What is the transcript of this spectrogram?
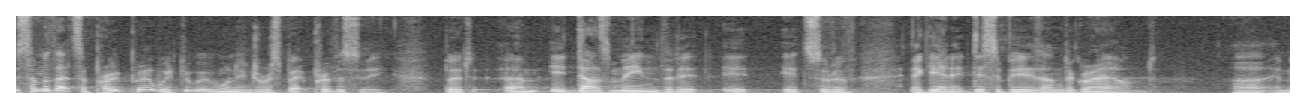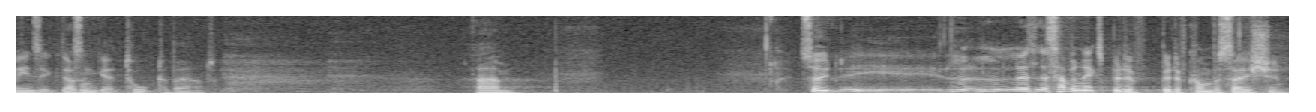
some of that's appropriate. We're, we're wanting to respect privacy. But um, it does mean that it, it, it sort of, again, it disappears underground. Uh, it means it doesn't get talked about. Um, so uh, let's have a next bit of, bit of conversation.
